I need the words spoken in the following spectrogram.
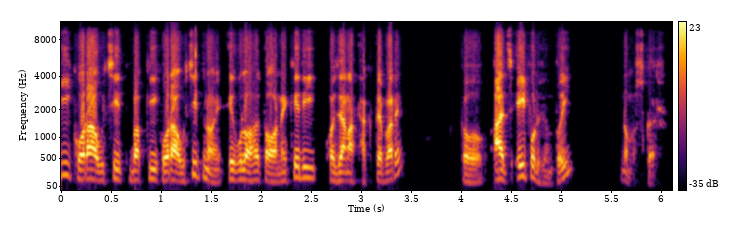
কি করা উচিত বা কি করা উচিত নয়, এগুলো হয়তো অনেকেরই অজানা থাকতে পারে। তো আজ এই পর্যন্তই। নমস্কার।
